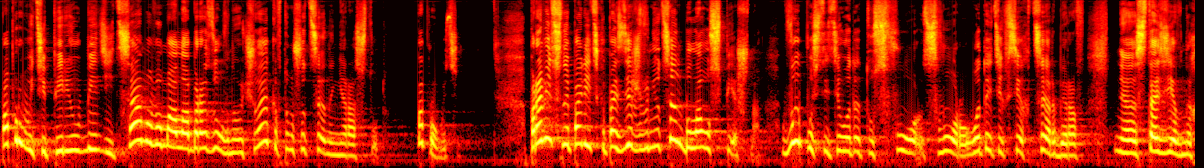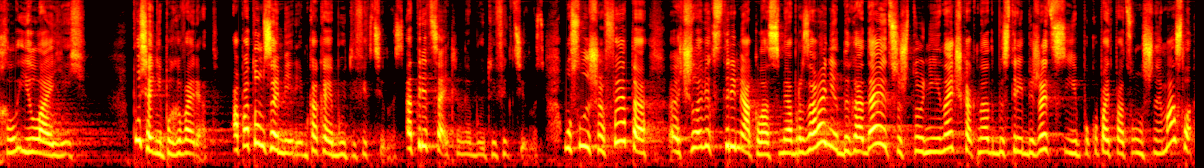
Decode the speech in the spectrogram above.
попробуйте переубедить самого малообразованного человека в том, что цены не растут. Попробуйте. Правительственная политика по сдерживанию цен была успешна. Выпустите вот эту свору, вот этих всех церберов э, стазевных и лаей Пусть они поговорят, а потом замеряем, какая будет эффективность. Отрицательная будет эффективность. Услышав это, э, человек с тремя классами образования догадается, что не иначе, как надо быстрее бежать и покупать подсолнечное масло,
